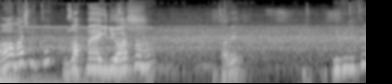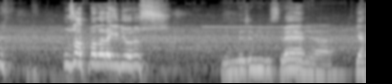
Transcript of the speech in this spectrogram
Aa maç bitti. Uzatmaya gidiyor. Uzatma mı? Tabii. Bir bir bitir. Uzatmalara gidiyoruz. Yenileceğim gibi hissettim Ve- ya. Gel.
